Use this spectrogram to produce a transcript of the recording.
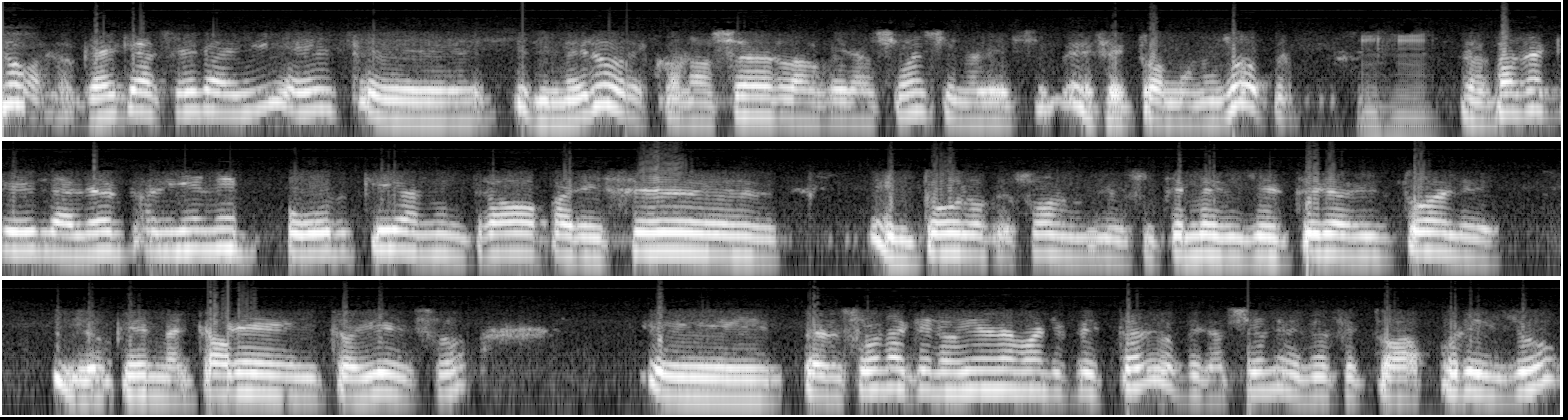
No, lo que hay que hacer ahí es eh, primero desconocer la operación si no la efectuamos nosotros. Lo que pasa es que la alerta viene porque han entrado a aparecer en todo lo que son el sistema de billeteras virtuales y lo que es mercado crédito y eso, eh, personas que nos vienen a manifestar operaciones no efectuadas por ello.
